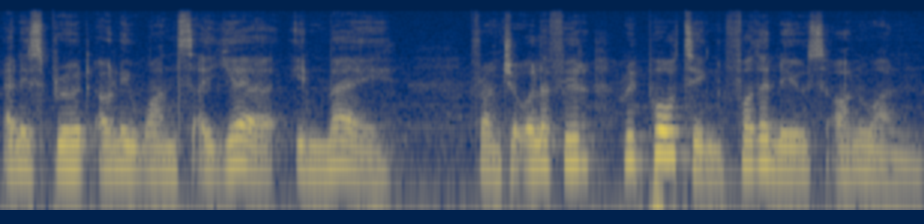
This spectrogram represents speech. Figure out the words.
and is brewed only once a year in May. Franco Olivier reporting for the News on One.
